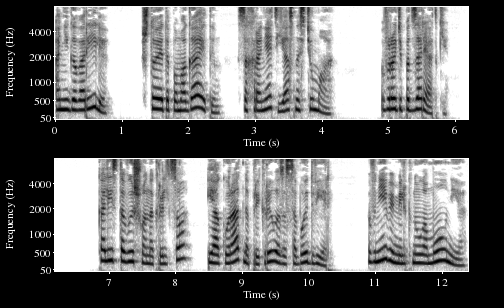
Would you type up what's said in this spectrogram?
Они говорили, что это помогает им сохранять ясность ума. Вроде подзарядки. Калиста вышла на крыльцо и аккуратно прикрыла за собой дверь. В небе мелькнула молния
